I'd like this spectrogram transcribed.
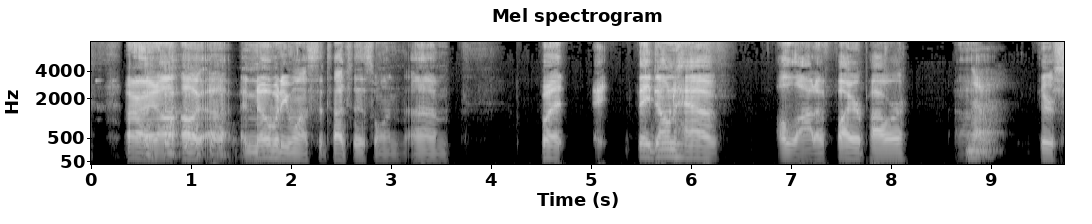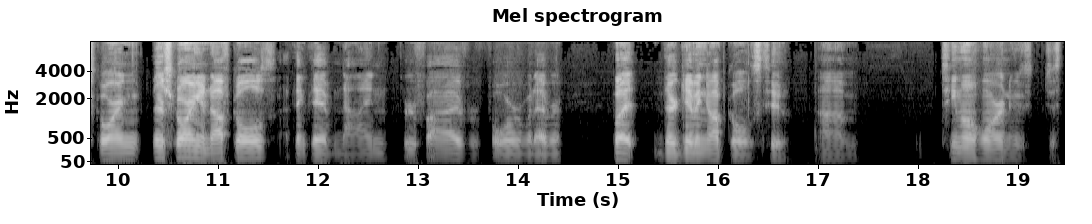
All right, I'll, I'll, uh, nobody wants to touch this one. Um, but they don't have a lot of firepower. Uh, no, they're scoring. They're scoring enough goals. I think they have nine through five or four, or whatever. But they're giving up goals too. Um, Timo Horn, who's just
